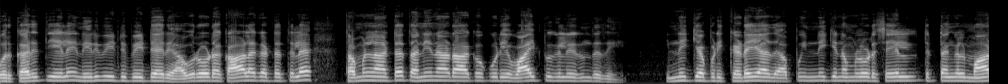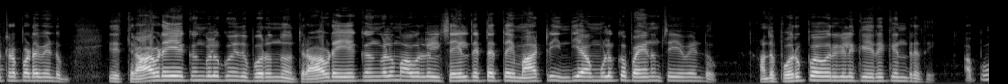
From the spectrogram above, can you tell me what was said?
ஒரு கருத்தியலை நிறுவிட்டு போயிட்டார். அவரோட காலகட்டத்தில் தமிழ்நாட்டை தனிநாடாக்கக்கூடிய வாய்ப்புகள் இருந்தது. இன்றைக்கி அப்படி கிடையாது. அப்போ இன்றைக்கி நம்மளோட செயல் திட்டங்கள் மாற்றப்பட வேண்டும். இது திராவிட இயக்கங்களுக்கும் இது பொருந்தும். திராவிட இயக்கங்களும் அவர்கள் செயல் திட்டத்தை மாற்றி இந்தியா முழுக்க பயணம் செய்ய வேண்டும். அந்த பொறுப்பு அவர்களுக்கு இருக்கின்றது. அப்போ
